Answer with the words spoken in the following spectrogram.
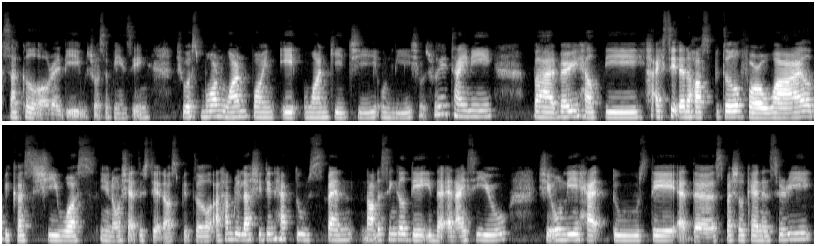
suckle already which was amazing. She was born 1.81 kg only. She was really tiny but very healthy. I stayed at the hospital for a while because she was, you know, she had to stay at the hospital. Alhamdulillah, she didn't have to spend not a single day in the NICU. She only had to stay at the special care nursery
